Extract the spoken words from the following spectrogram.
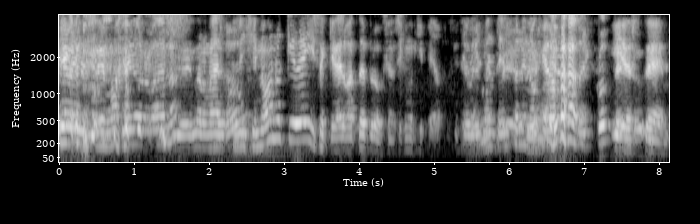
Me dice, "No". normal, Sí, normal. ¿No? Le dije, no, no quedé. Y se queda el vato de producción, así como, ¿qué pedo? Se ve contento, ni Sí. no quedó. Estoy contento. Y este,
